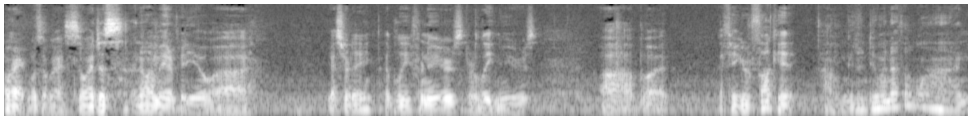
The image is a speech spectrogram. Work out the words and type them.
Okay, what's up guys? So I just, I know I made a video uh, yesterday, I believe, for New Year's, or late New Year's, uh, but I figured, fuck it, I'm gonna do another one.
